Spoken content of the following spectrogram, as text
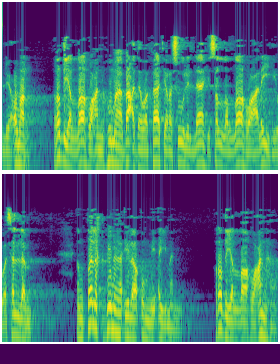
لعمر رضي الله عنهما بعد وفاة رسول الله صلى الله عليه وسلم. انطلق بنا إلى أم أيمن رضي الله عنها.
